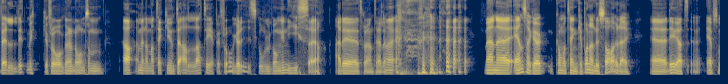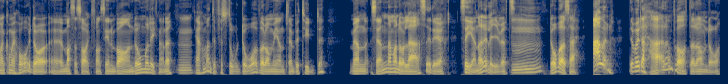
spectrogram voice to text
väldigt mycket frågor ändå som... Ja, jag menar, man täcker ju inte alla TP-frågor i skolgången gissar jag. Ja, det tror jag inte heller. Men eh, en sak jag kom att tänka på när du sa det där. Eh, det är ju att eh, eftersom man kommer ihåg då massa saker från sin barndom och liknande. Kanske man inte förstod då vad de egentligen betydde. Men sen när man då lär sig det senare i livet. Då bara så här, ah, men det var ju det här de pratade om då.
